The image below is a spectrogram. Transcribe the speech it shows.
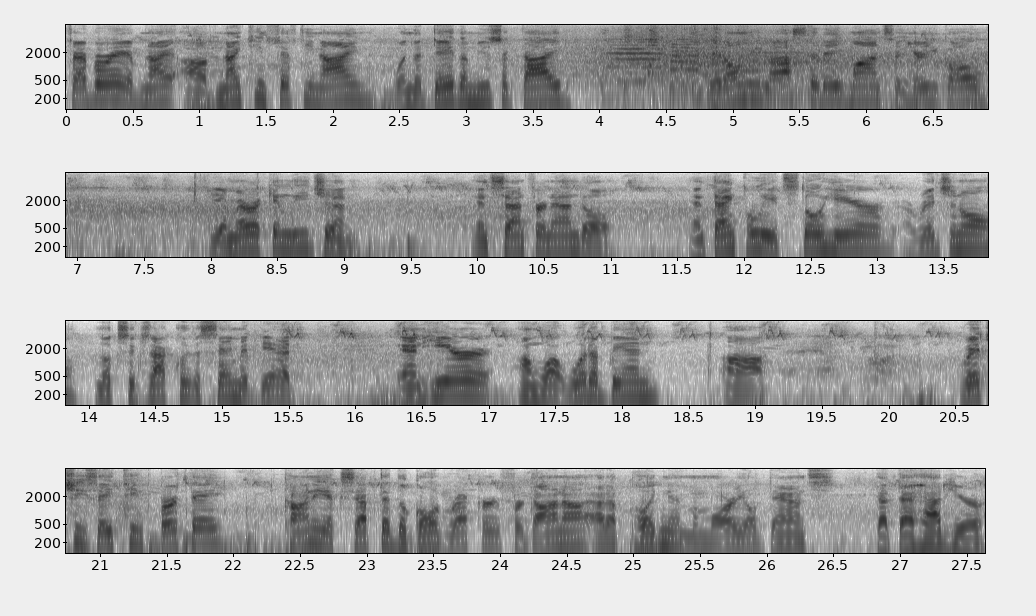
February of, of 1959 when the day the music died. It only lasted eight months and here you go. The American Legion in San Fernando. And thankfully it's still here, original, looks exactly the same it did. And here on what would have been uh, Ritchie's 18th birthday, Connie accepted the gold record for Donna at a poignant memorial dance that they had here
